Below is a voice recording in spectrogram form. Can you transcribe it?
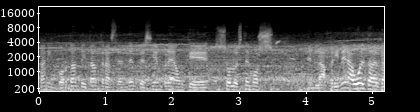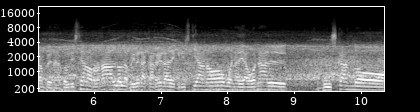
tan importante y tan trascendente siempre, aunque solo estemos en la primera vuelta del campeonato. Cristiano Ronaldo, la primera carrera de Cristiano, buena diagonal buscando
